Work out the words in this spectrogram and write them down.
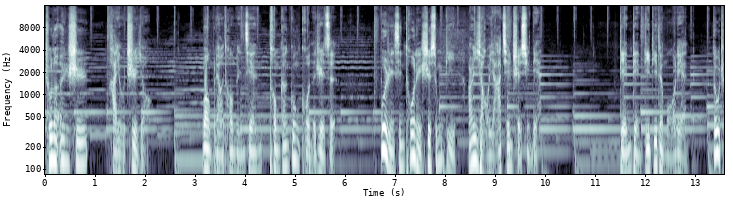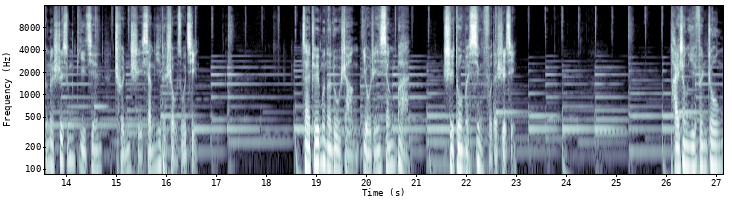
除了恩师，还有挚友。忘不了同门间同甘共苦的日子，不忍心拖累师兄弟而咬牙坚持训练。点点滴滴的磨练，都成了师兄弟间唇齿相依的手足情。在追梦的路上有人相伴，是多么幸福的事情。台上一分钟，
